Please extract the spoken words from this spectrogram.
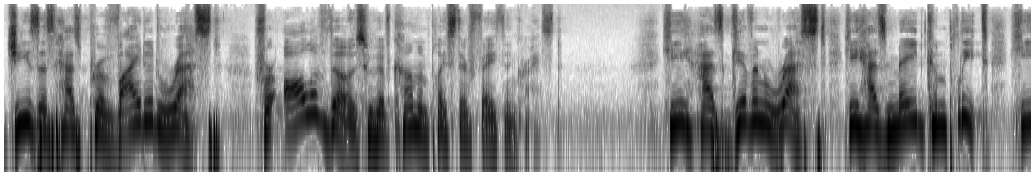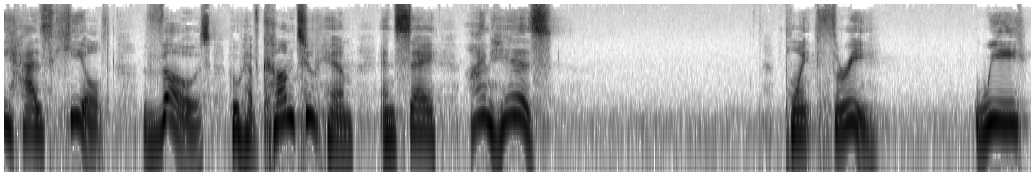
Jesus has provided rest for all of those who have come and placed their faith in Christ. He has given rest. He has made complete. He has healed those who have come to him and say, I'm his. Point three, we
